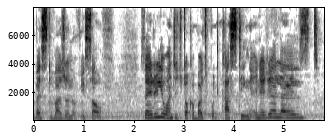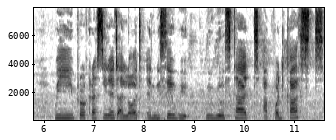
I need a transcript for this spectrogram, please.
best version of yourself. So, I really wanted to talk about podcasting, and I realized we procrastinate a lot and we say we, we will start a podcast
